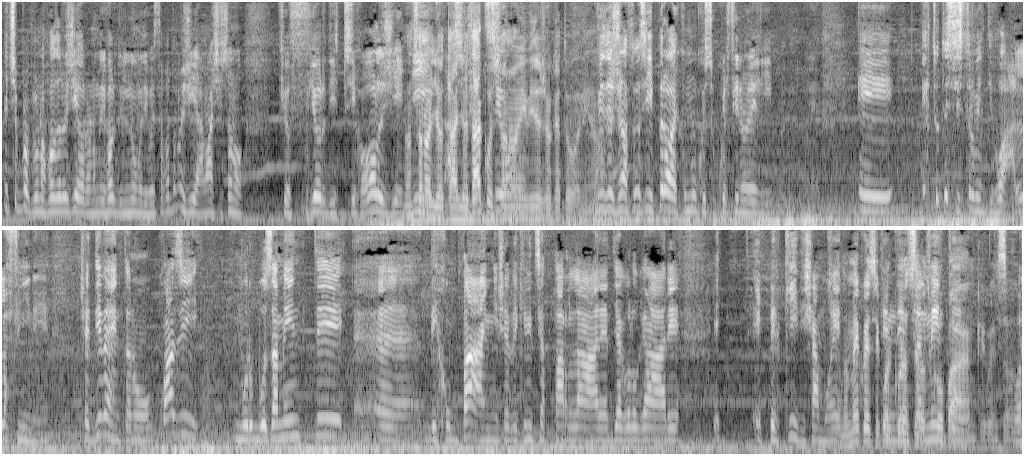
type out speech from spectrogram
e c'è proprio una patologia, ora non mi ricordo il nome di questa patologia, ma ci sono fior, fior di psicologi e non sono gli otaku, gli otaku sono i videogiocatori, no? Videogiocatori, sì, però è comunque su quel filone lì. E, e tutti questi strumenti qua, alla fine, cioè diventano quasi morbosamente eh, dei compagni, cioè perché inizi a parlare, a dialogare. E, e per chi diciamo è Secondo me questo qualcuno se lo scopa anche questo.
